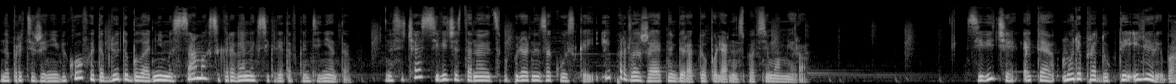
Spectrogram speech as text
на протяжении веков это блюдо было одним из самых сокровенных секретов континента. Но сейчас севиче становится популярной закуской и продолжает набирать популярность по всему миру. Севиче – это морепродукты или рыба,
